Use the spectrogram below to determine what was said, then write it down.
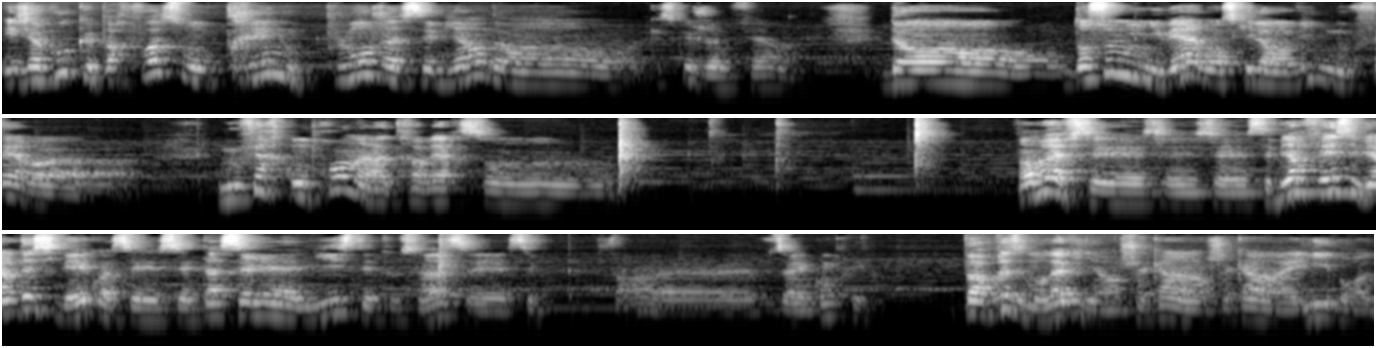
Et j'avoue que parfois son trait nous plonge assez bien dans... Qu'est-ce que je viens de faire dans... dans son univers, dans ce qu'il a envie de nous faire, euh, nous faire comprendre à travers son... Enfin bref, c'est bien fait, c'est bien dessiné, quoi. C'est assez réaliste et tout ça, c'est... Enfin, euh, vous avez compris. Après, c'est mon avis, hein. chacun, chacun est libre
